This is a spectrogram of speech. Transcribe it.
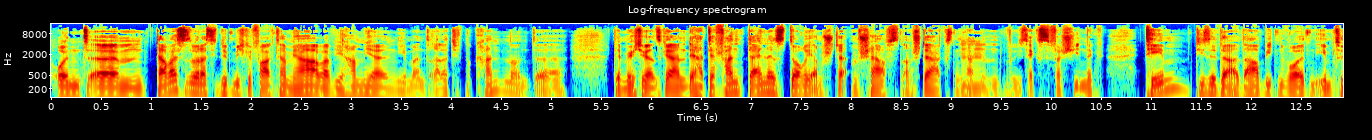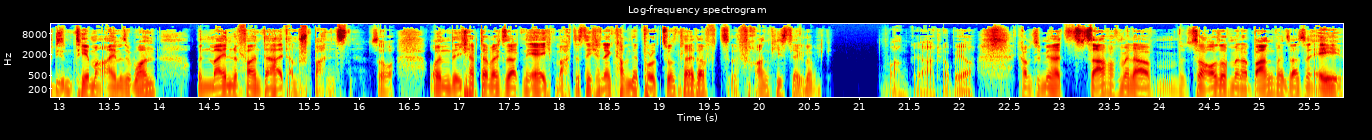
Und ähm, da war es so, dass die Typen mich gefragt haben, ja, aber wir haben hier jemand relativ Bekannten und äh, der möchte ganz gern, der hat, der fand deine Story am, am schärfsten, am stärksten. Die Mhm. hatten wirklich sechs verschiedene Themen, die sie da darbieten wollten, eben zu diesem Thema I'm the One. Und meine fand er halt am spannendsten. So. Und ich habe damals gesagt, nee, ich mach das nicht. Und dann kam der Produktionsleiter, Frank hieß der, glaube ich. Frank, ja, glaube ja. Kam zu mir, hat saß auf meiner, zu Hause auf meiner Bank und sagte, ey,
